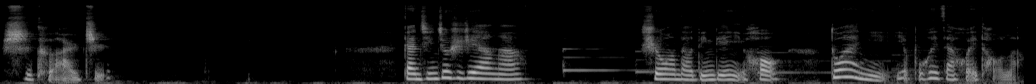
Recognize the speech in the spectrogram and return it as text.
适可而止。感情就是这样啊，失望到顶点以后，多爱你也不会再回头了。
